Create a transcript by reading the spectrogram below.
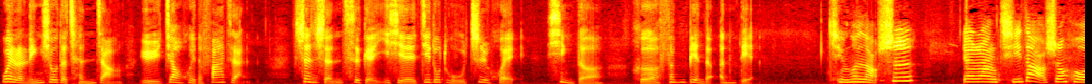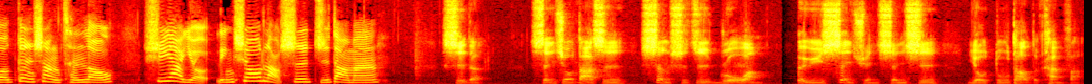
为了灵修的成长与教会的发展，圣神赐给一些基督徒智慧、信德和分辨的恩典。请问老师，要让祈祷生活更上层楼，需要有灵修老师指导吗？是的，神修大师圣十字若望对于慎选神师有独到的看法。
